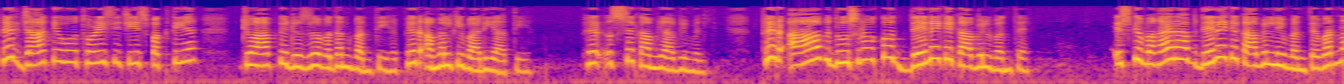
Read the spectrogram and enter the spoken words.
پھر جا کے وہ تھوڑی سی چیز پکتی ہے جو آپ کے جزو بدن بنتی ہے۔ پھر عمل کی باری آتی ہے۔ پھر اس سے کامیابی ملتی پھر آپ دوسروں کو دینے کے قابل بنتے اس کے بغیر آپ دینے کے قابل نہیں بنتے، ورنہ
